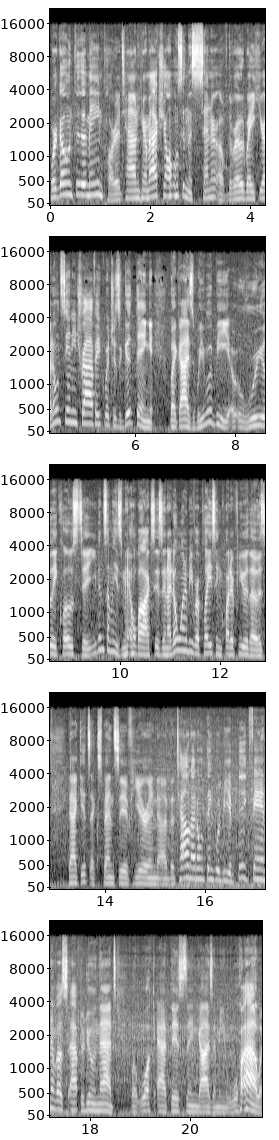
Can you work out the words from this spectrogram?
We're going through the main part of town here. I'm actually almost in the center of the roadway here. I don't see any traffic, which is a good thing. But guys, we would be really close to even some of these mailboxes, and I don't want to be replacing quite a few of those. That gets expensive here, and uh, the town I don't think would be a big fan of us after doing that. But look at this thing, guys. I mean, wow.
